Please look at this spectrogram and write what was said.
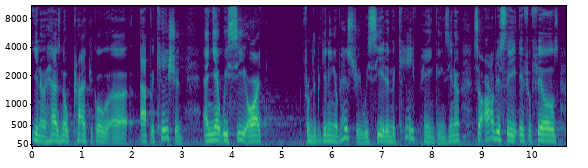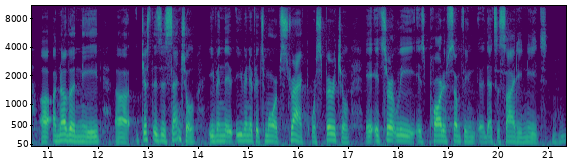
you know, it has no practical uh, application. And yet we see art from the beginning of history. We see it in the cave paintings, you know. So obviously it fulfills uh, another need uh, just as essential, even if, even if it's more abstract or spiritual. It, it certainly is part of something uh, that society needs. Mm -hmm.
